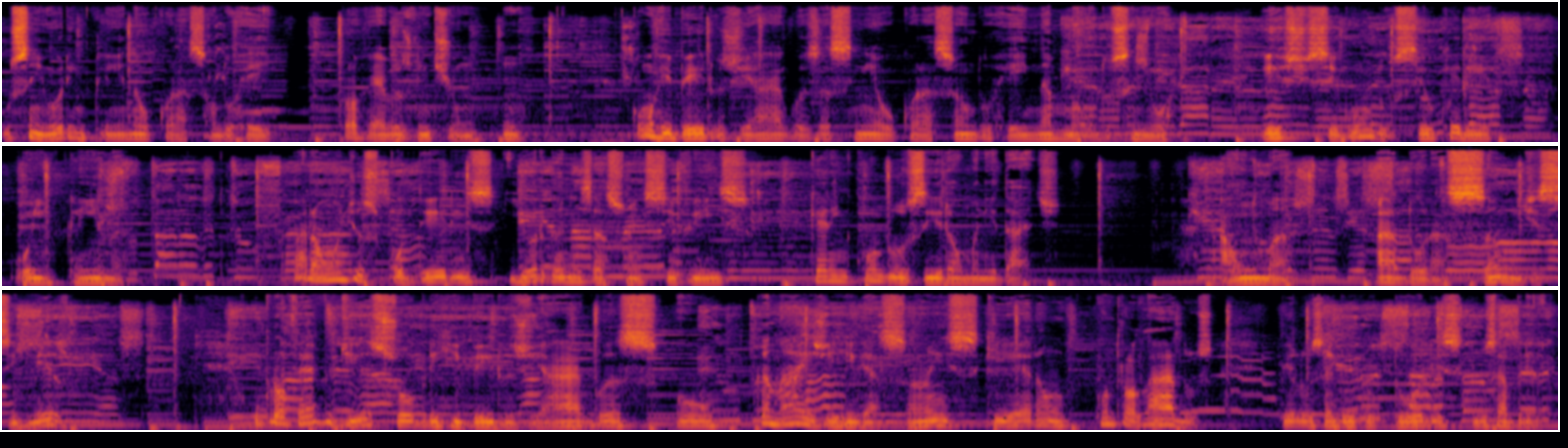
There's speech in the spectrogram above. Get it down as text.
O Senhor inclina o coração do rei. Provérbios 21, 1. Como ribeiros de águas, assim é o coração do rei na mão do Senhor. Este, segundo o seu querer, o inclina para onde os poderes e organizações civis querem conduzir a humanidade. A uma adoração de si mesmo? O provérbio diz sobre ribeiros de águas ou canais de irrigações que eram controlados pelos agricultores que os abriam.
